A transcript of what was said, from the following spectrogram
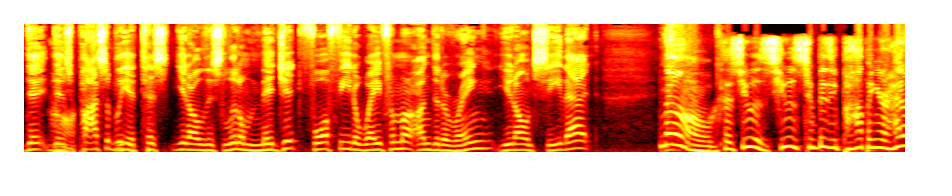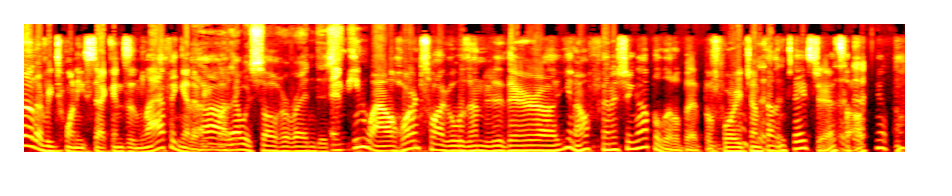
th- there's possibly a, tis, you know, this little midget four feet away from her under the ring. You don't see that. No, because she was she was too busy popping her head out every twenty seconds and laughing at Oh, everybody. that was so horrendous. and meanwhile, Hornswoggle was under there, uh, you know, finishing up a little bit before he jumped out and chased her. That's all. You know.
